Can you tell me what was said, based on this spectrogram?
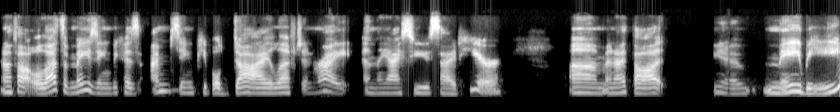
And I thought, well, that's amazing because I'm seeing people die left and right in the ICU side here. Um, and I thought, you know, maybe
